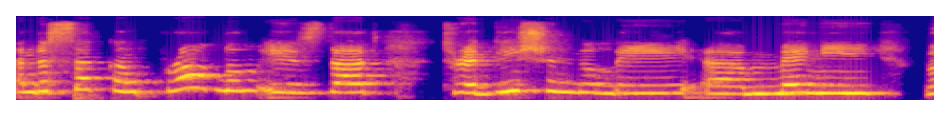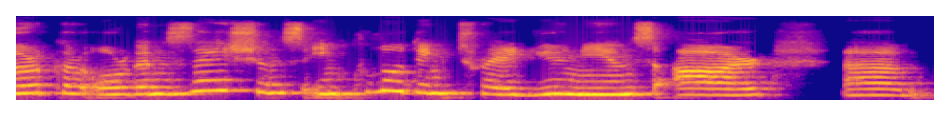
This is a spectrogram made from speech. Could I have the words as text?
And the second problem is that traditionally, uh, many worker organizations, including trade unions, are um,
